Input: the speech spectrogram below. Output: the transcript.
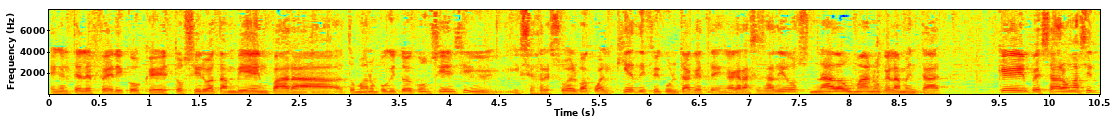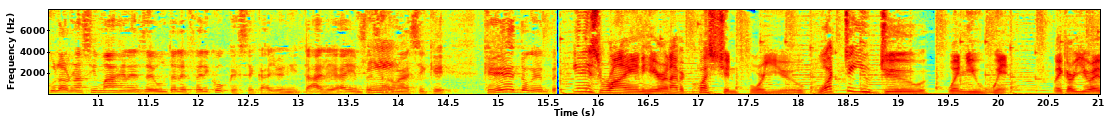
en el teleférico, que esto sirva también para tomar un poquito de conciencia y, y se resuelva cualquier dificultad que tenga. Gracias a Dios, nada humano que lamentar. Que empezaron a circular unas imágenes de un teleférico que se cayó en Italia ¿eh? y empezaron Sí. a decir que, que esto, que It is Ryan here, and I have a question for you. What do you do when you win? Like, are you a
